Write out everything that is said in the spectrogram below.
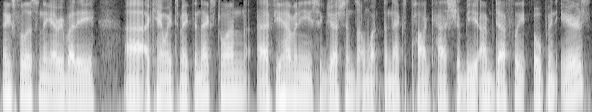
Thanks for listening, everybody. Uh, I can't wait to make the next one. Uh, if you have any suggestions on what the next podcast should be, I'm definitely open ears.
